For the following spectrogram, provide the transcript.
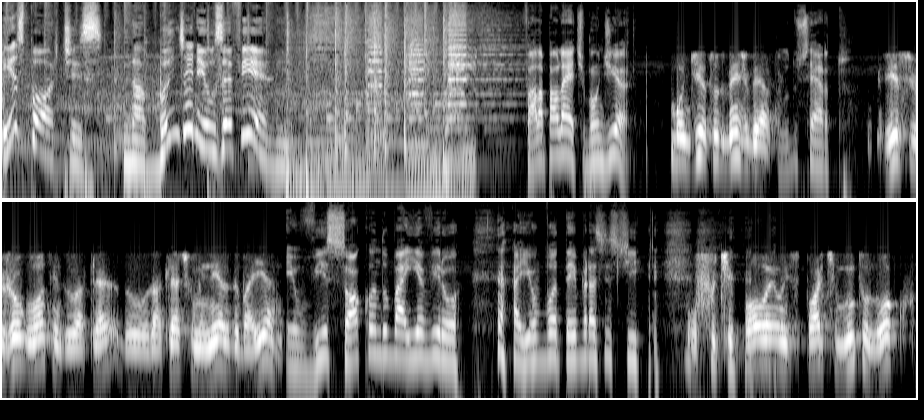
Esportes, na Band News FM. Fala, Paulette, bom dia. Bom dia, tudo bem, Gilberto? Tudo certo. Visse o jogo ontem do Atlético, do, do Atlético Mineiro do Bahia? Eu vi só quando o Bahia virou. Aí eu botei para assistir. O futebol é um esporte muito louco.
